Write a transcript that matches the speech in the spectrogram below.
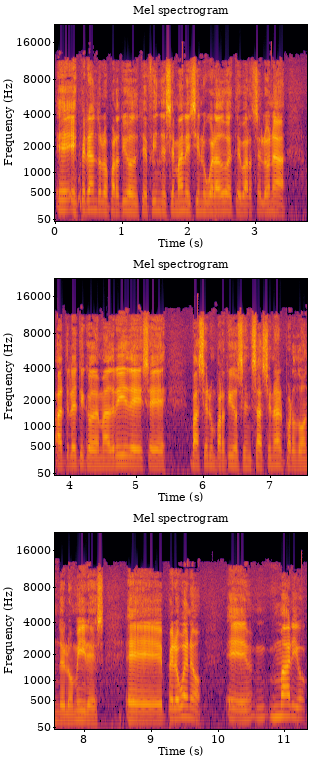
Eh, esperando los partidos de este fin de semana y sin lugar a dudas este Barcelona Atlético de Madrid ese va a ser un partido sensacional por donde lo mires. Eh, pero bueno, eh, Mario,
